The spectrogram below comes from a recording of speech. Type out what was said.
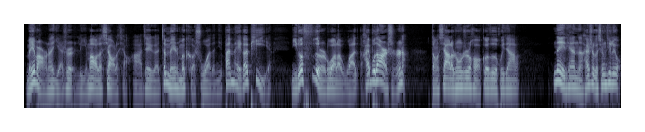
美宝呢也是礼貌的笑了笑啊，这个真没什么可说的，你般配个屁呀！你都四十多了，我还不到二十呢。等下了钟之后，各自回家了。那天呢还是个星期六，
